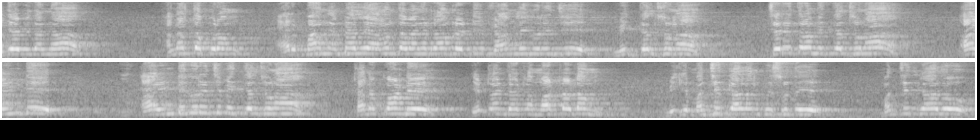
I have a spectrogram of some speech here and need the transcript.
అదేవిధంగా Anantapuram urban MLA Anantha Venkataramireddy family గురించి మీకు తెలుసునా? చరిత్ర మీకు తెలుసునా? ఆ ఇంటి ఆ ఇంటి గురించి మీకు తెలుసునా? కనుక్కోండి. ఎట్లాంటి అట్లా మాట్లాడడం మీకు మంచిది కాదనిపిస్తుంది. మంచిది కాదు.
